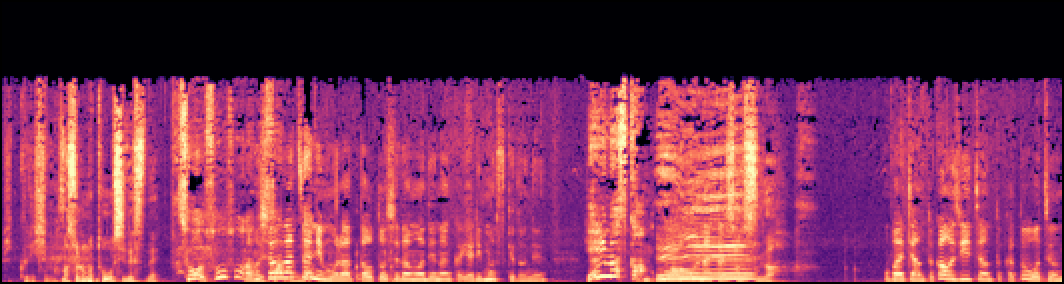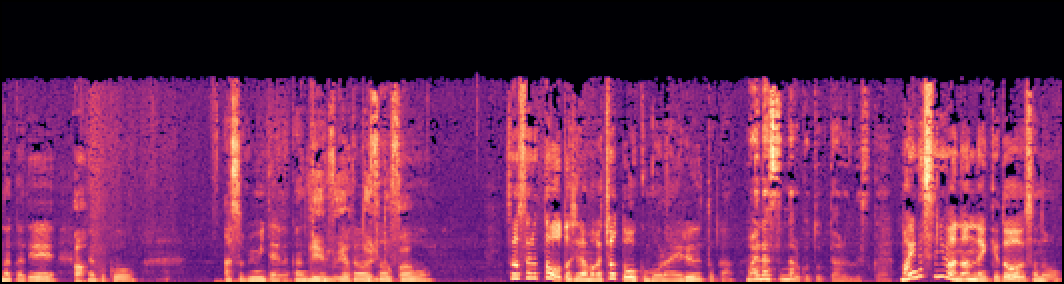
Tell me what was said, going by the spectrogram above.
びっくりします、まあそれも投資ですね。そうそうそうなんおです。正月にもらったお年玉でなんかやりますけどね。やりますか、こうなんかさすがおばあちゃんとかおじいちゃんとかとお家の中であ。なんかこう遊びみたいな感じですけど。ゲームやったりとか。そうそう。そうするとお年玉がちょっと多くもらえるとか。マイナスになることってあるんですか？マイナスにはなんないけどその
